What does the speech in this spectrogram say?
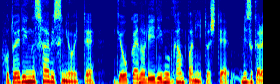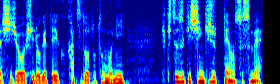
フォトエディングサービスにおいて、業界のリーディングカンパニーとして自ら市場を広げていく活動とともに、引き続き新規出店を進め、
